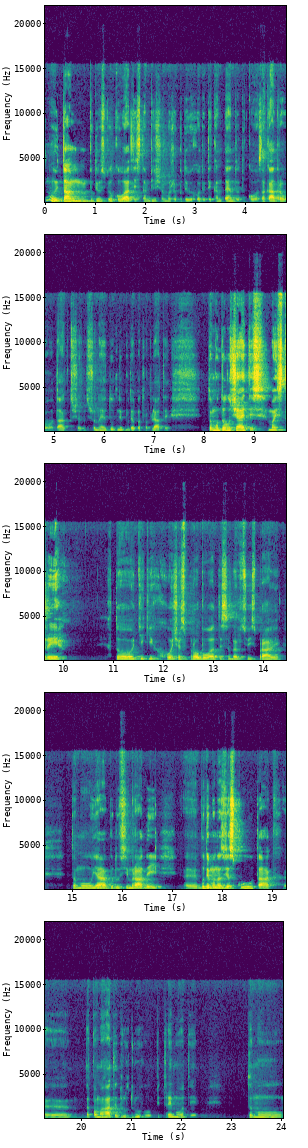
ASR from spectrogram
Ну і там будемо спілкуватись, там більше може буде виходити контенту такого закадрового, так, що, що на YouTube не буде потрапляти. Тому долучайтесь, майстри, хто тільки хоче спробувати себе в цій справі. Тому я буду всім радий. Е, Будемо на зв'язку, так, е, допомагати друг другу, підтримувати. Тому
